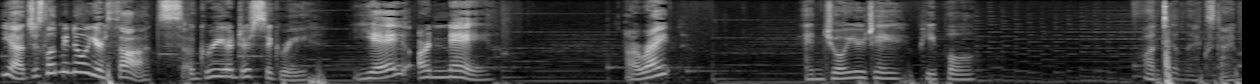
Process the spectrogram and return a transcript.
yeah, just let me know your thoughts. Agree or disagree? Yay or nay? All right? Enjoy your day, people. Until next time.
